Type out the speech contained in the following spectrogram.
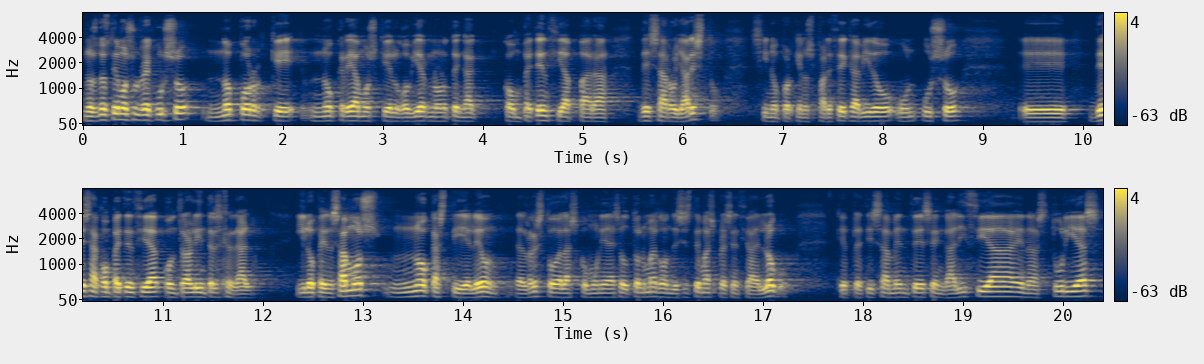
Nosotros tenemos un recurso no porque no creamos que el Gobierno no tenga competencia para desarrollar esto, sino porque nos parece que ha habido un uso eh, de esa competencia contra el interés general. Y lo pensamos no Castilla y León, el resto de las comunidades autónomas donde existe más presencia del lobo, que precisamente es en Galicia, en Asturias,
